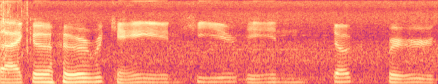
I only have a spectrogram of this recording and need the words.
Like a hurricane here in Duckburg.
